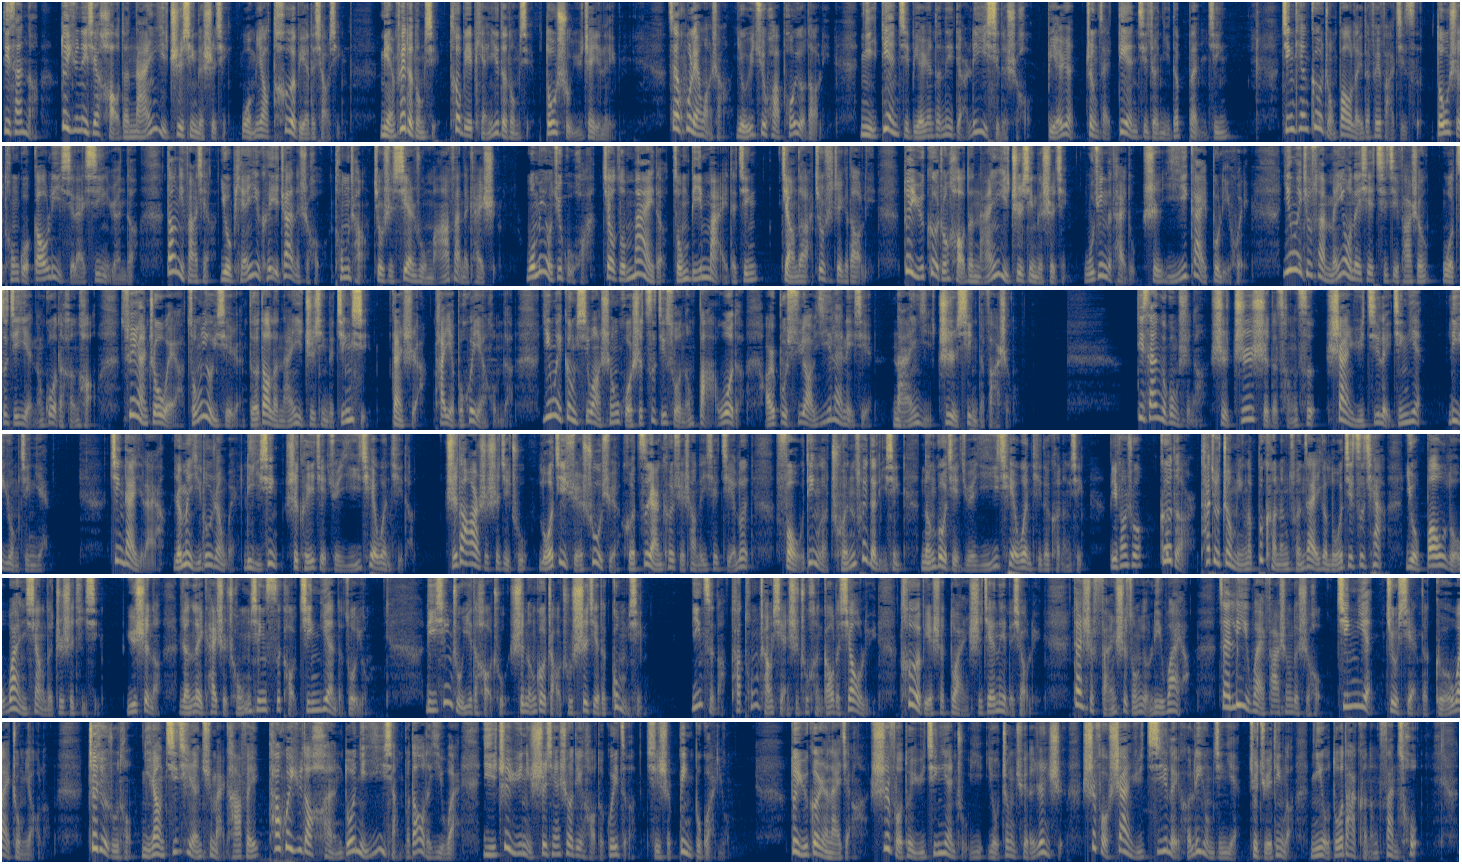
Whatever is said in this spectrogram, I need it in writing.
第三呢，对于那些好的难以置信的事情，我们要特别的小心。免费的东西，特别便宜的东西，都属于这一类。在互联网上有一句话颇有道理：你惦记别人的那点利息的时候，别人正在惦记着你的本金。今天各种暴雷的非法集资，都是通过高利息来吸引人的。当你发现有便宜可以占的时候，通常就是陷入麻烦的开始。我们有句古话叫做“卖的总比买的精”。讲的就是这个道理。对于各种好的难以置信的事情，吴军的态度是一概不理会。因为就算没有那些奇迹发生，我自己也能过得很好。虽然周围啊总有一些人得到了难以置信的惊喜，但是啊他也不会眼红的，因为更希望生活是自己所能把握的，而不需要依赖那些难以置信的发生。第三个共识呢是知识的层次，善于积累经验，利用经验。近代以来啊，人们一度认为理性是可以解决一切问题的。直到二十世纪初，逻辑学、数学和自然科学上的一些结论否定了纯粹的理性能够解决一切问题的可能性。比方说，哥德尔他就证明了不可能存在一个逻辑自洽又包罗万象的知识体系。于是呢，人类开始重新思考经验的作用。理性主义的好处是能够找出世界的共性。因此呢，它通常显示出很高的效率，特别是短时间内的效率。但是凡事总有例外啊，在例外发生的时候，经验就显得格外重要了。这就如同你让机器人去买咖啡，它会遇到很多你意想不到的意外，以至于你事先设定好的规则其实并不管用。对于个人来讲啊，是否对于经验主义有正确的认识，是否善于积累和利用经验，就决定了你有多大可能犯错。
